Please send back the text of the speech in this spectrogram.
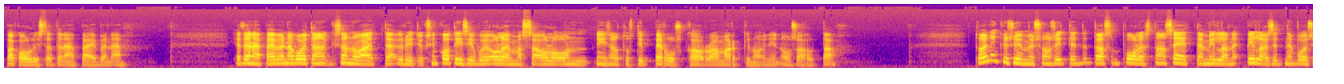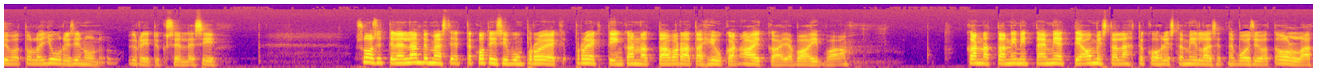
pakollista tänä päivänä. Ja tänä päivänä voidaan sanoa, että yrityksen kotisivujen olemassaolo on niin sanotusti peruskauraa markkinoinnin osalta. Toinen kysymys on sitten taas puolestaan se, että millaiset ne voisivat olla juuri sinun yrityksellesi. Suosittelen lämpimästi, että kotisivun projektiin kannattaa varata hiukan aikaa ja vaivaa. Kannattaa nimittäin miettiä omista lähtökohdista, millaiset ne voisivat olla,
